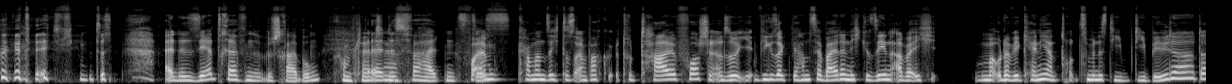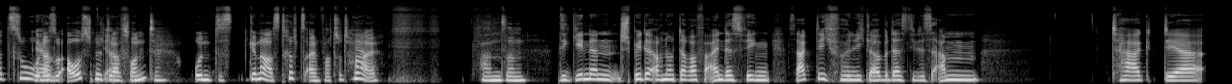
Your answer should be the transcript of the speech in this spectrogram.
ich finde das eine sehr treffende Beschreibung Komplett, äh, ja. des Verhaltens. Vor allem kann man sich das einfach total vorstellen. Also, wie gesagt, wir haben es ja beide nicht gesehen, aber ich, oder wir kennen ja zumindest die, die Bilder dazu Ja, oder so Ausschnitte die davon. Ausschnitte. Und das, genau, es trifft es einfach total. Wahnsinn. Die gehen dann später auch noch darauf ein, deswegen sagte ich vorhin, ich glaube, dass die das am Tag der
